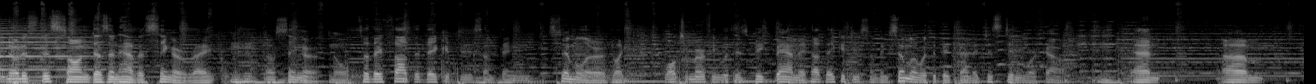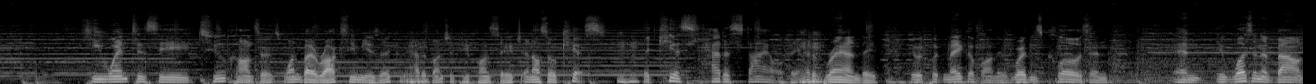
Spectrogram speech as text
You notice this song doesn't have a singer, right? Mhm. No singer. No. So they thought that they could do something similar, like Walter Murphy with his big band. They thought they could do something similar with the big band. It just didn't work out. 嗯 And um, he went to see two concerts, one by Roxy Music, that had a bunch of people on stage, and also Kiss. Mhm. That Kiss had a style. They had a Mhm. brand. They they would put makeup on. They would wear these clothes, and and it wasn't about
